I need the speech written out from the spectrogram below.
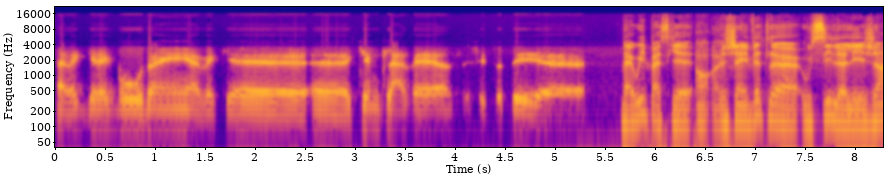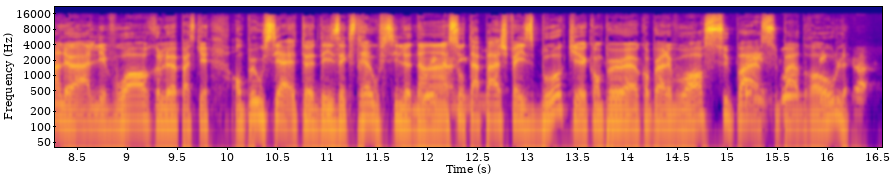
avec Greg Baudin, avec euh, Kim Clavel. C'est toutes des Ben oui, parce que j'invite aussi là, les gens là, à aller voir là, parce que on peut aussi être des extraits aussi là, dans, Oui, sur ta page Facebook euh, qu'on peut euh, qu'on peut aller voir. Super, Facebook, super drôle. TikTok,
